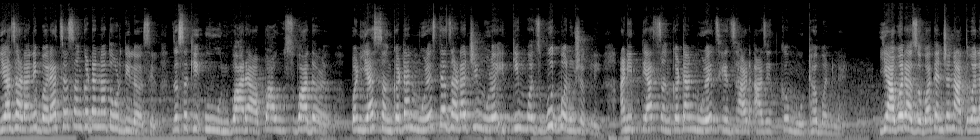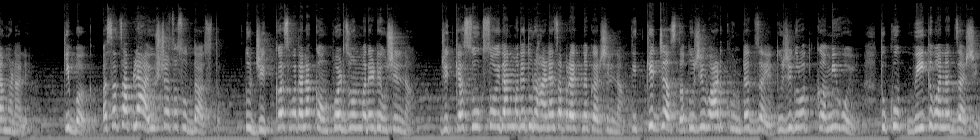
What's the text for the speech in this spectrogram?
या झाडाने बऱ्याचशा संकटांना तोड दिलं असेल. जसं की ऊन वारा पाऊस वादळ. पण या संकटांमुळेच त्या झाडाची मुळं इतकी मजबूत बनू शकली. आणि त्या संकटांमुळेच हे झाड आज इतकं मोठं बनलंय. यावर आजोबा त्यांच्या नातवाला म्हणाले की बघ असंच आपल्या आयुष्याचं सुद्धा असतं. तू जितकं स्वतःला कम्फर्ट झोनमध्ये ठेवशील ना जितक्या सुख सुविधांमध्ये तू राहण्याचा प्रयत्न करशील ना तितकीच जास्त तुझी वाढ खुंटत जाईल तुझी ग्रोथ कमी होईल. तू खूप वीक बनत जाशील.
